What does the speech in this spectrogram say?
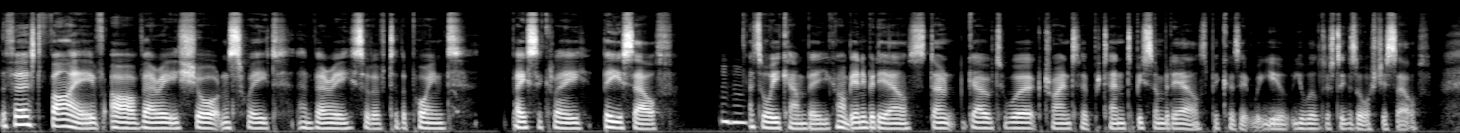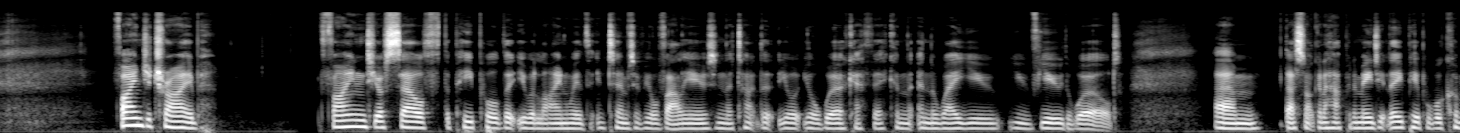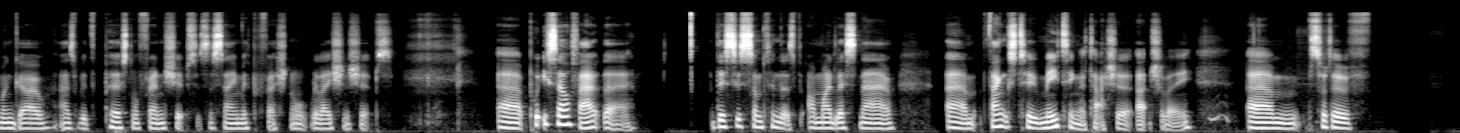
The first five are very short and sweet and very sort of to the point. Basically, be yourself. Mhm. That's all you can be. You can't be anybody else. Don't go to work trying to pretend to be somebody else because it you you will just exhaust yourself. Find your tribe. Find yourself the people that you align with in terms of your values and the type that your your work ethic and and the way you you view the world. Um, that's not going to happen immediately. People will come and go. As with personal friendships, it's the same with professional relationships. Uh, put yourself out there. This is something that's on my list now, um, thanks to meeting Natasha, actually. Um, sort of,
